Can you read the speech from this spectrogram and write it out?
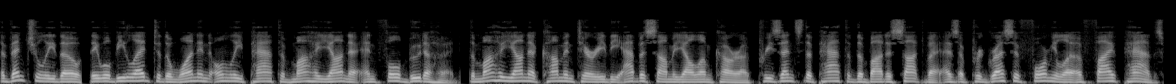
Eventually though, they will be led to the one and only path of Mahayana and full Buddhahood. The Mahayana commentary the Abhisamayalamkara presents the path of the Bodhisattva as a progressive formula of five paths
